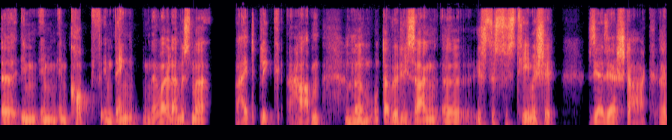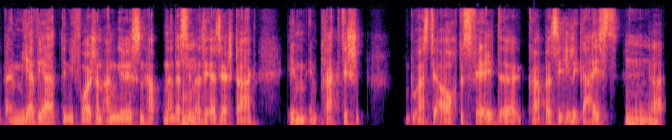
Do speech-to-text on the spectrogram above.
äh, im, im, im Kopf, im Denken, ne? weil da müssen wir Weitblick haben. Mhm. Ähm, und da würde ich sagen, äh, ist das Systemische sehr, sehr stark. Äh, beim Mehrwert, den ich vorher schon angerissen habe, ne, das mhm. sind wir sehr, sehr stark im, im Praktischen. Und du hast ja auch das Feld äh, Körper, Seele, Geist. Mhm. Ja,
